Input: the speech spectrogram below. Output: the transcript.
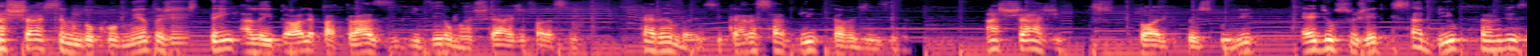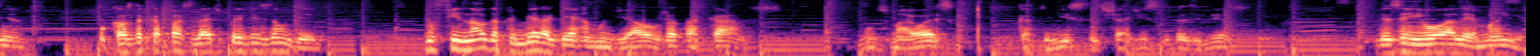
a charge sendo um documento, a gente tem a leitura, olha para trás e vê uma charge e fala assim: caramba, esse cara sabia o que estava dizendo. A charge histórica que eu escolhi é de um sujeito que sabia o que estava dizendo, por causa da capacidade de previsão dele. No final da Primeira Guerra Mundial, o J. Carlos, um dos maiores cartunistas e chargistas brasileiros, desenhou a Alemanha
